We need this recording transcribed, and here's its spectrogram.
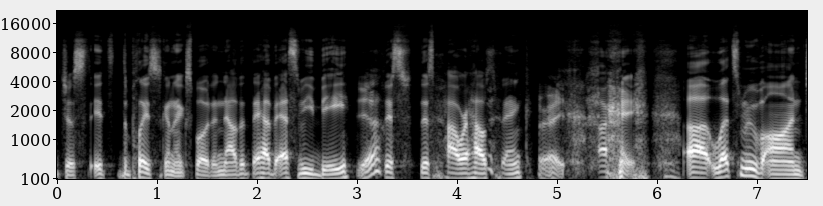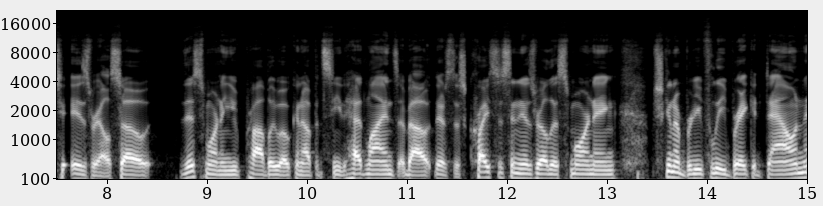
just it's the place is going to explode. And now that they have SVB, Yeah. this this powerhouse bank. All right. All right, uh, let's move on to Israel. So this morning you've probably woken up and seen headlines about there's this crisis in Israel this morning. I'm just going to briefly break it down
